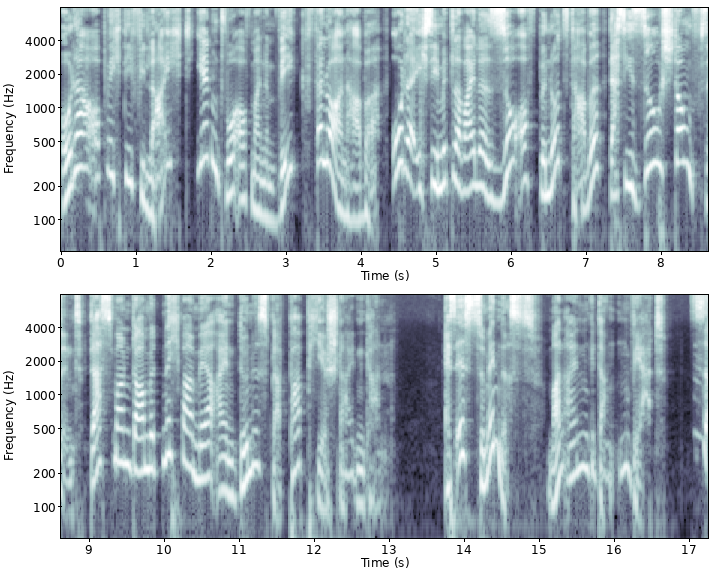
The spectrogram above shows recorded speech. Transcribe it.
Oder ob ich die vielleicht irgendwo auf meinem Weg verloren habe. Oder ich sie mittlerweile so oft benutzt habe, dass sie so stumpf sind, dass man damit nicht mal mehr ein dünnes Blatt Papier schneiden kann. Es ist zumindest mal einen Gedanken wert. So,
